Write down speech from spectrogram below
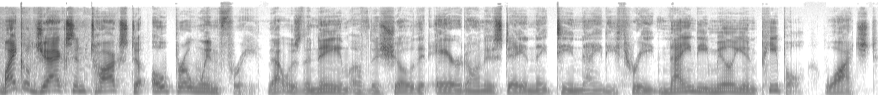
Michael Jackson talks to Oprah Winfrey. That was the name of the show that aired on this day in 1993. 90 million people watched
